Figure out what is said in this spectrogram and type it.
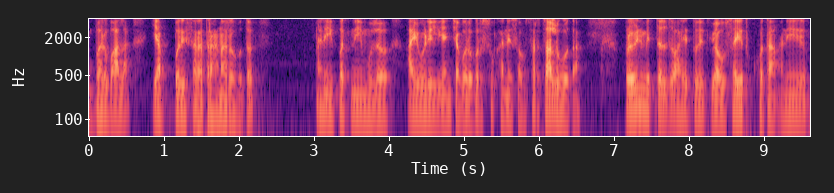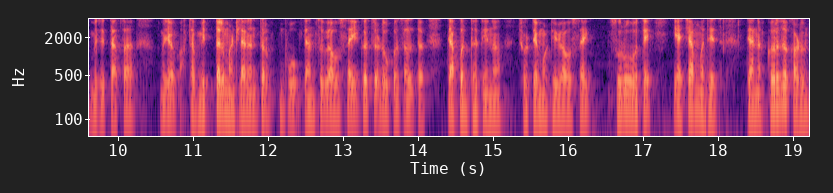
बरवाला या परिसरात राहणारं होतं. आणि पत्नी मुलं आईवडील यांच्याबरोबर सुखाने संसार चालू होता. प्रवीण मित्तल जो आहे तो एक व्यावसायिक होता आणि म्हणजे त्याचा म्हणजे आता मित्तल म्हटल्यानंतर बो त्यांचं व्यावसायिकच डोकं चालतं. त्या पद्धतीनं छोटे मोठे व्यावसायिक सुरू होते. याच्यामध्येच त्यानं कर्ज काढून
